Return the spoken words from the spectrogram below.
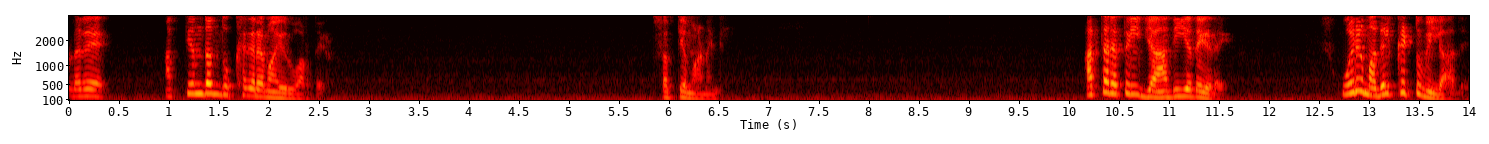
വളരെ അത്യന്തം ദുഃഖകരമായ ഒരു വാർത്തയാണ്. സത്യമാണെങ്കിൽ അത്തരത്തിൽ ജാതീയതയുടെ ഒരു മതിൽക്കെട്ടുമില്ലാതെ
